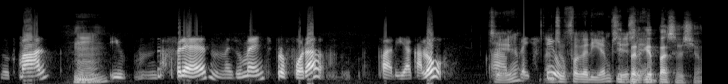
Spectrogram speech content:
normal Mm. i de fred, més o menys, però fora faria calor. Sí, a ple estiu. ens ofegaríem, sí, I per sí. què passa això?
